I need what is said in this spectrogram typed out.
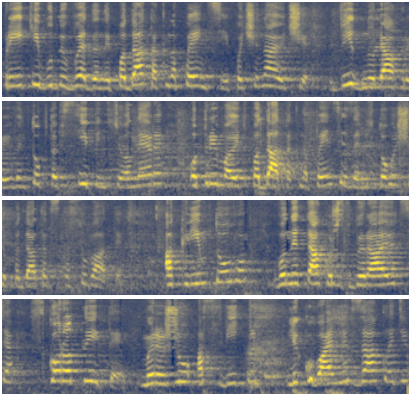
при якій буде введений податок на пенсії, починаючи від нуля гривень, тобто всі пенсіонери отримають податок на пенсії замість того, щоб податок скасувати. А крім того, вони також збираються скоротити мережу освітніх лікувальних закладів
